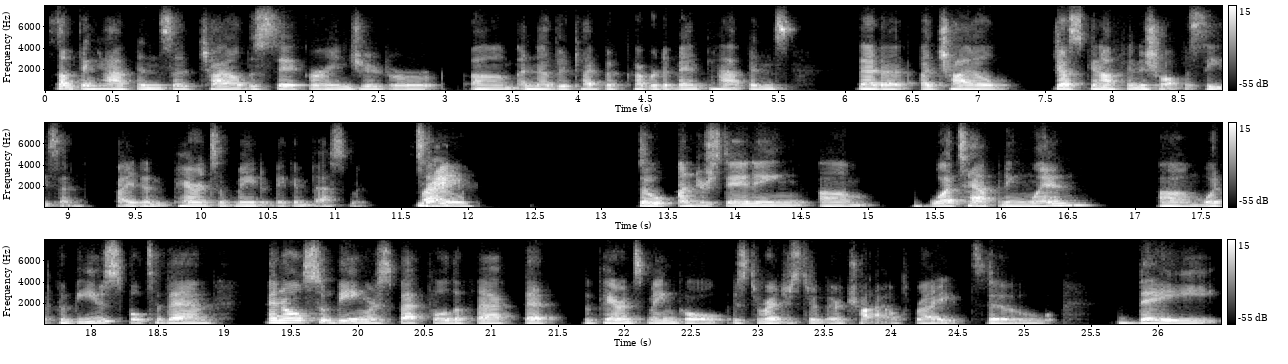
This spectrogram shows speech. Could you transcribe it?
Something happens, a child is sick or injured, or um, another type of covered event happens that a, a child just cannot finish off a season, right? And parents have made a big investment. So, right. So understanding um, what's happening when, um, what could be useful to them, and also being respectful of the fact that the parent's main goal is to register their child, right? So they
